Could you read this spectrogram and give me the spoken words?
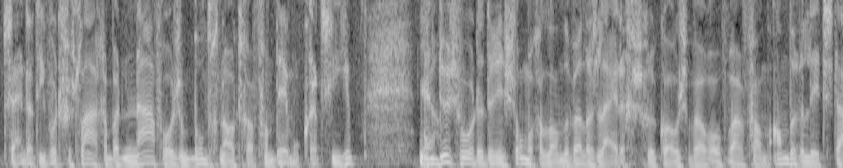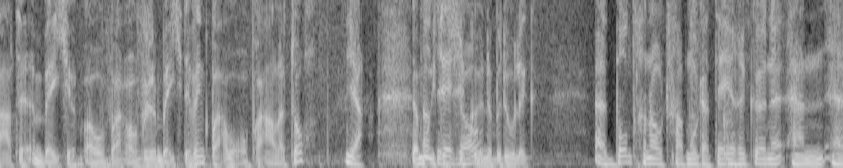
zijn dat die wordt verslagen. Maar de NAVO is een bondgenootschap van democratieën. En dus worden er in sommige landen wel eens leiders gekozen... Waarop, waarvan andere lidstaten een beetje, waarover ze een beetje de wenkbrauwen ophalen, toch? Ja, Daar moet je tegen kunnen, bedoel ik. Het bondgenootschap moet daar tegen kunnen. En uh,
